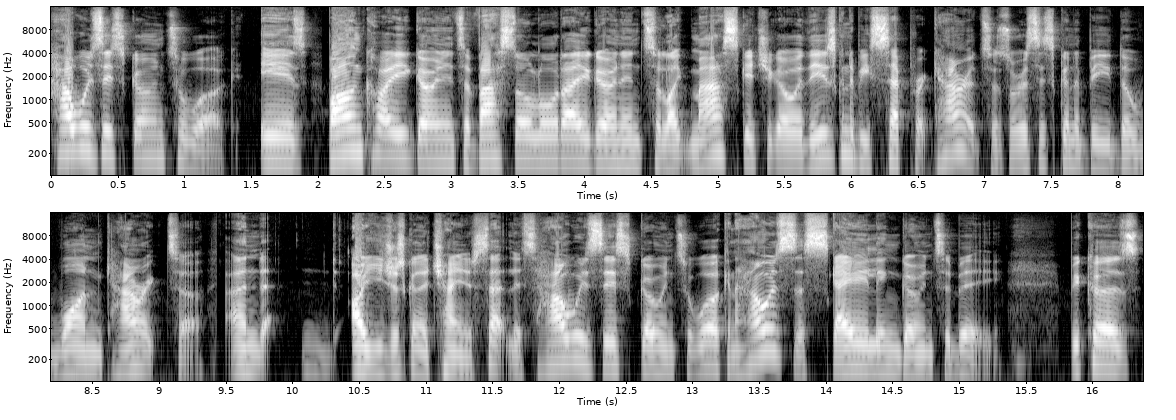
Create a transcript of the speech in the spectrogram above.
how is this going to work? Is Bankai going into Vasto Lorde? Are you going into like Mask Ichigo? Are these going to be separate characters or is this going to be the one character? And are you just going to change the set list? How is this going to work and how is the scaling going to be? Because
